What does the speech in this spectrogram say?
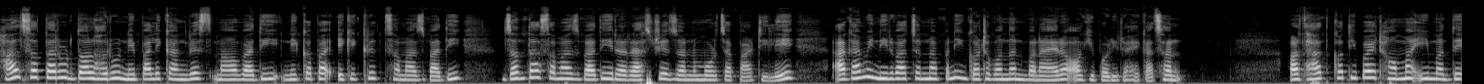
हाल सत्तारूढ दलहरू नेपाली काङ्ग्रेस माओवादी नेकपा एकीकृत समाजवादी जनता समाजवादी र राष्ट्रिय जनमोर्चा पार्टीले आगामी निर्वाचनमा पनि गठबन्धन बनाएर अघि बढिरहेका छन्। अर्थात् कतिपय ठाउँमा यीमध्ये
